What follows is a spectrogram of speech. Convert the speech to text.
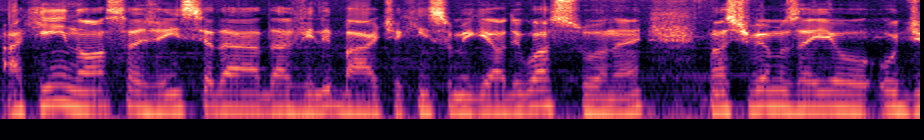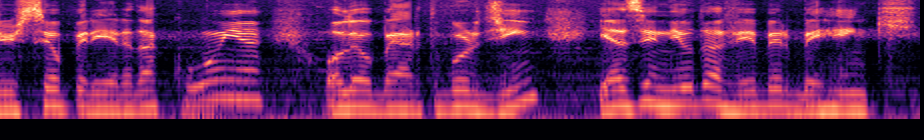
aqui em nossa agência da, da Vila Bart, aqui em São Miguel de Iguaçu, né? Nós tivemos aí o, o Dirceu Pereira da Cunha, o Leoberto Burdim e a Zenilda Weber Berrenck,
